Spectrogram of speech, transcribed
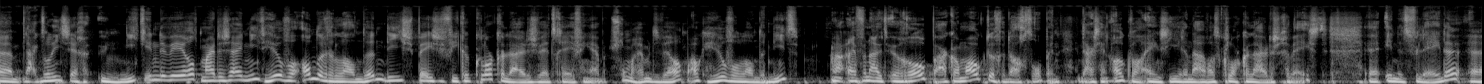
Um, nou, ik wil niet zeggen uniek in de wereld, maar er zijn niet heel veel andere landen die specifieke klokkenluiderswetgeving hebben. Sommigen hebben het wel, maar ook heel veel landen niet. Maar en vanuit Europa kwam ook de gedachte op. En, daar zijn ook wel eens hier en daar wat klokkenluiders geweest uh, in het verleden.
